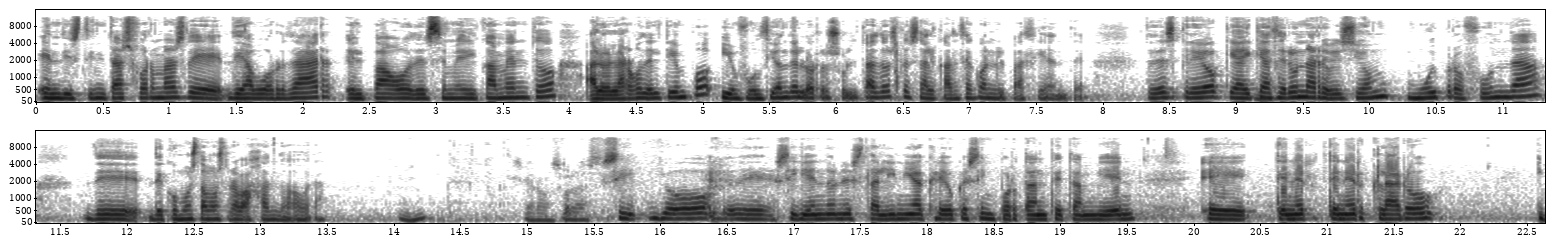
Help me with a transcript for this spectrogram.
en distintas formas de, abordar el pago de ese medicamento a lo largo del tiempo y en función de los resultados que se alcancen con el paciente. Entonces creo que hay que hacer una revisión muy profunda de, cómo estamos trabajando ahora. Sí, yo eh, siguiendo en esta línea creo que es importante también eh, tener, tener claro y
